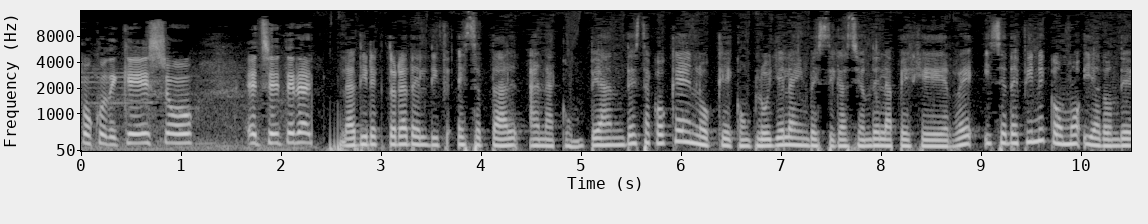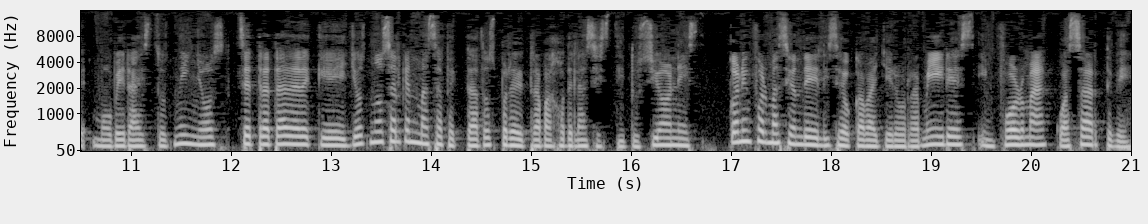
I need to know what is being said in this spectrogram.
poco de queso, etcétera. La directora del DIF estatal, Ana Compeán, destacó que en lo que concluye la investigación de la PGR y se define cómo y a dónde mover a estos niños, se trata de que ellos no salgan más afectados por el trabajo de las instituciones. Con información de Eliseo Caballero Ramírez, informa Cuasar TV.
